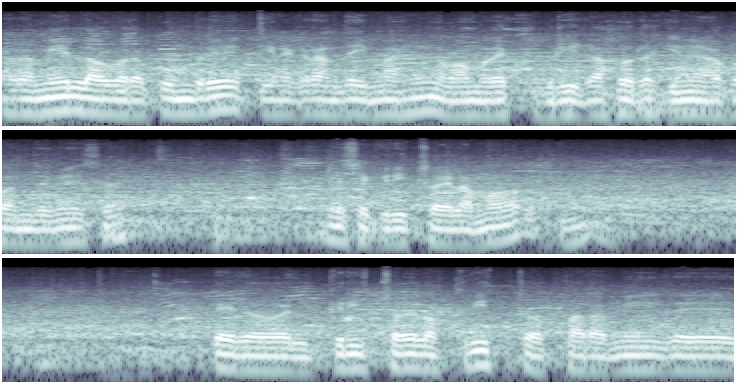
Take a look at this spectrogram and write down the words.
Para mí la obra cumbre tiene grandes imágenes, nos vamos a descubrir ahora quién era Juan de Mesa, ese Cristo del amor. Pero el Cristo de los Cristos para mí de,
